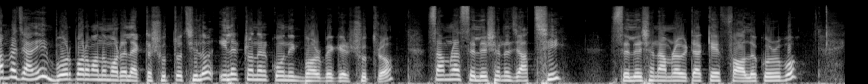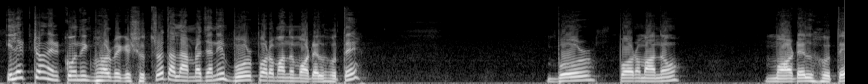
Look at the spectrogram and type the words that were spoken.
আমরা জানি বোর পরমাণু মডেল একটা সূত্র ছিল, ইলেকট্রনের কৌণিক ভরবেগের সূত্র। সো আমরা সলিউশনে যাচ্ছি। সলিউশনে আমরা ওইটাকে ফলো করব। ইলেকট্রনের কৌণিক ভরবেগের সূত্র, তাহলে আমরা জানি বোর পরমাণু মডেল হতে, বোর পরমাণু মডেল হতে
